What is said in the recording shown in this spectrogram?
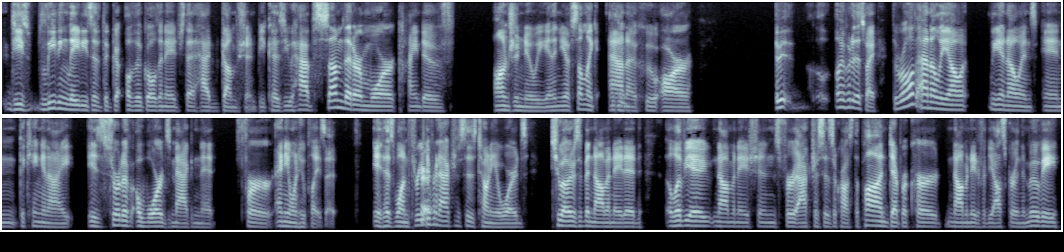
these leading ladies of the of the golden age that had gumption because you have some that are more kind of ingenue and then you have some like mm-hmm. anna who are I mean, let me put it this way: the role of Anna Leo- Leonowens in The King and I is sort of awards magnet for anyone who plays it. It has won three Sure. different actresses Tony Awards. Two others have been nominated. Olivier nominations for actresses across the pond. Deborah Kerr nominated for the Oscar in the movie.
